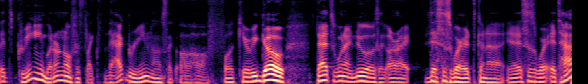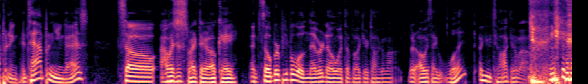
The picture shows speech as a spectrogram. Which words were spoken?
"It's green, but I don't know if it's like that green." I was like, "Oh fuck, here we go." That's when I knew I was like, "All right, this is where it's gonna. this is where it's happening. It's happening, you guys." So I was just right there. Okay, And sober people will never know what the fuck you're talking about. They're always like, "What are you talking about?" Yeah,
